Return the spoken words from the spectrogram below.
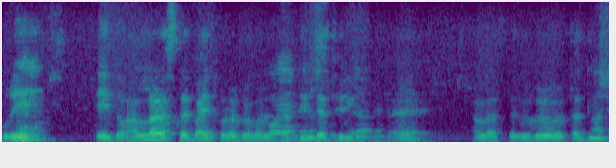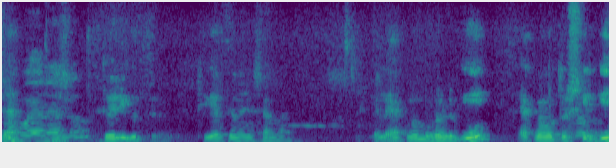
করে এইরকম আল্লাহ রাস্তায় বাইর করার ব্যাপারে তার দিলটা তৈরি করতে হবে হ্যাঁ। আল্লাহ রাস্তায় বাইর করার ব্যাপারে তার দিলটা তৈরি করতে হবে। ঠিক আছে না ইনশাল্লাহ তাহলে এক নম্বর হলো কি? এক নম্বর তস্কির কি?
